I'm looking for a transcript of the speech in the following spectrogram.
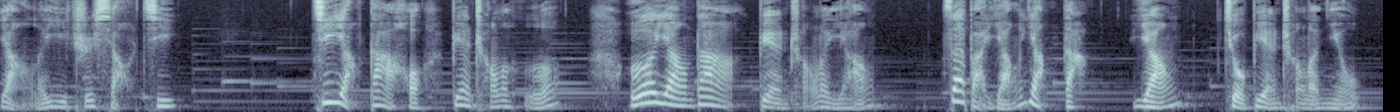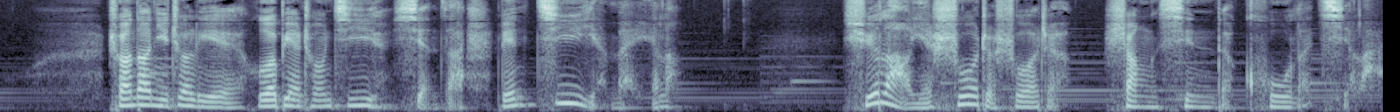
养了一只小鸡。鸡养大后变成了鹅，鹅养大变成了羊，再把羊养大，羊就变成了牛。传到你这里，鹅变成鸡，现在连鸡也没了。徐老爷说着说着，伤心的哭了起来。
